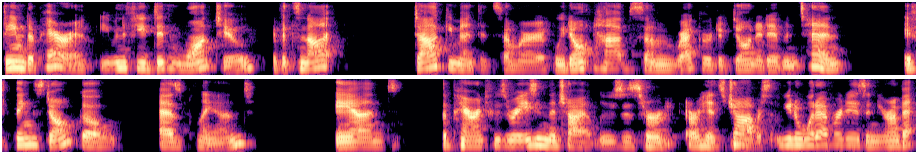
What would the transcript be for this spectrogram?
deemed a parent even if you didn't want to. If it's not documented somewhere, if we don't have some record of donative intent, if things don't go as planned and the parent who's raising the child loses her or his job or you know whatever it is and you're on bed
